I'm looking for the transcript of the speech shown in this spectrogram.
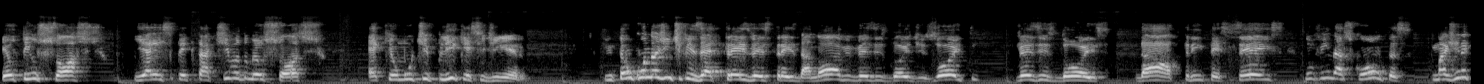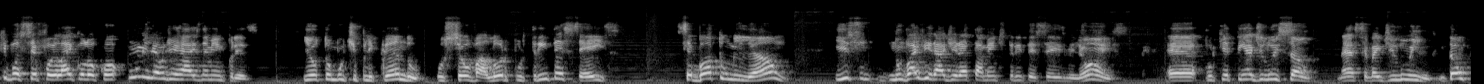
eu tenho sócio, e a expectativa do meu sócio é que eu multiplique esse dinheiro. Então, quando a gente fizer 3 vezes 3 dá 9, vezes 2, 18, vezes 2 dá 36, no fim das contas, imagina que você foi lá e colocou um milhão de reais na minha empresa. E eu estou multiplicando o seu valor por 36. Você bota um milhão, isso não vai virar diretamente 36 milhões, é, porque tem a diluição, né? Você vai diluindo. Então,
